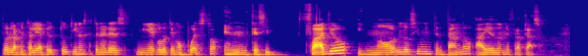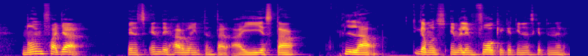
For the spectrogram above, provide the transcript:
Pero la mentalidad que tú tienes que tener es, mi ego lo tengo puesto en que si fallo y no lo sigo intentando, ahí es donde fracaso. No en fallar, es en dejarlo de intentar. Ahí está la, digamos, em, el enfoque que tienes que tener.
